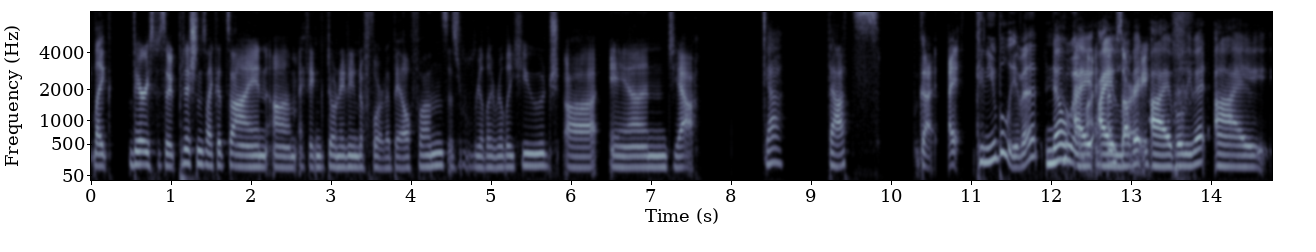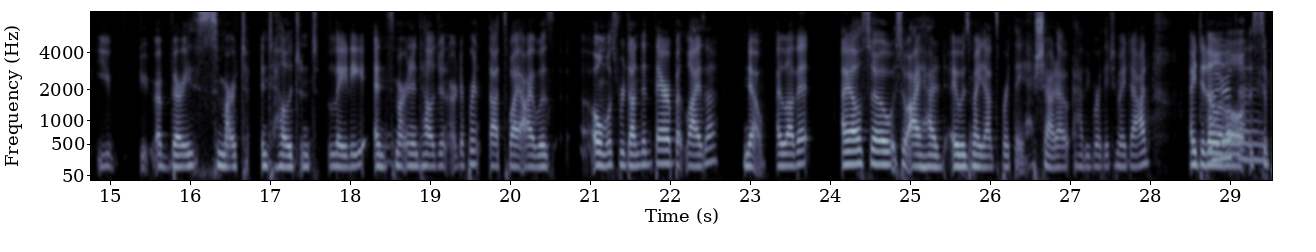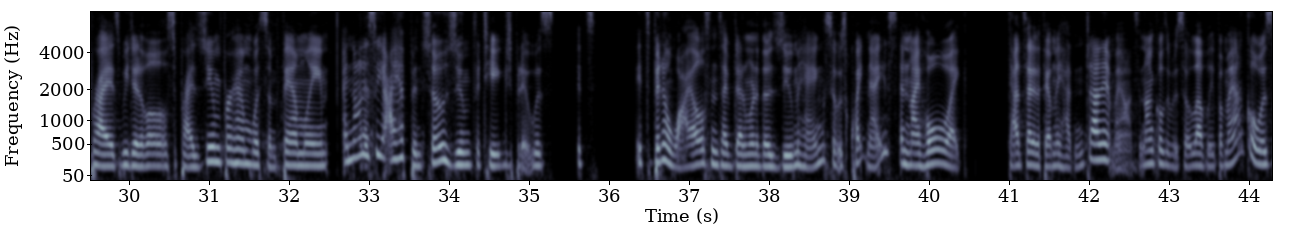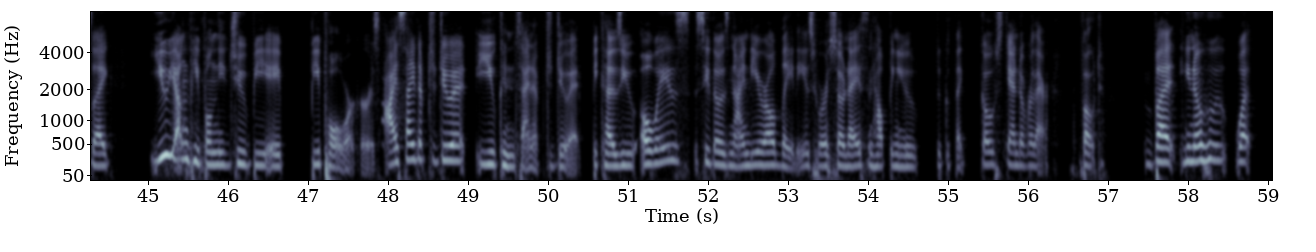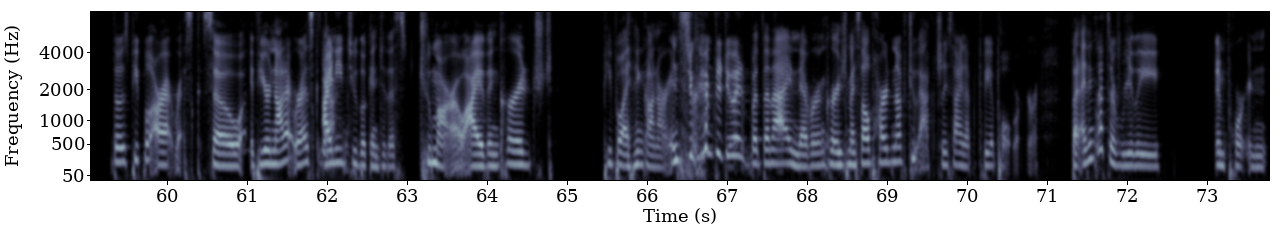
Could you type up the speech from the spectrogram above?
like very specific petitions I could sign. Um, I think donating to Florida bail funds is really, really huge. Uh, and yeah, yeah. that's, God, I can you believe it? No, I, I, I'm love it. I believe it. I you you're a very smart, intelligent lady, and smart and intelligent are different. That's why I was uh, almost redundant there. But Liza, no, I love it. I also so I had it was my dad's birthday. Shout out, happy birthday to my dad. I did a little surprise. We did a little surprise Zoom for him with some family. And honestly, I have been so Zoom fatigued, but it was it's it's been a while since I've done one of those Zoom hangs, so it was quite nice. And my whole like dad's side of the family hadn't done it. My aunts and uncles, it was so lovely. But my uncle was like, "You young people need to be a be poll workers. I signed up to do it. You can sign up to do it because you always see those 90 year old ladies who are so nice and helping you, like, go stand over there, vote. But you know who, what those people are at risk. So if you're not at risk, yeah. I need to look into this tomorrow. I've encouraged people, I think, on our Instagram to do it, but then I never encouraged myself hard enough to actually sign up to be a poll worker. But I think that's a really important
